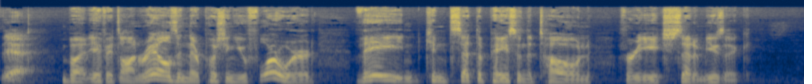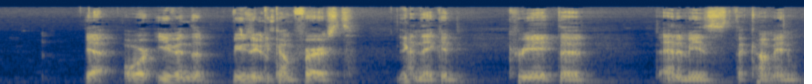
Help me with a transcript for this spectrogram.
yeah, But if it's on rails and they're pushing you forward, they can set the pace and the tone for each set of music. yeah. Or even the music could beautiful. come first, It- and they could create the enemies that come in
